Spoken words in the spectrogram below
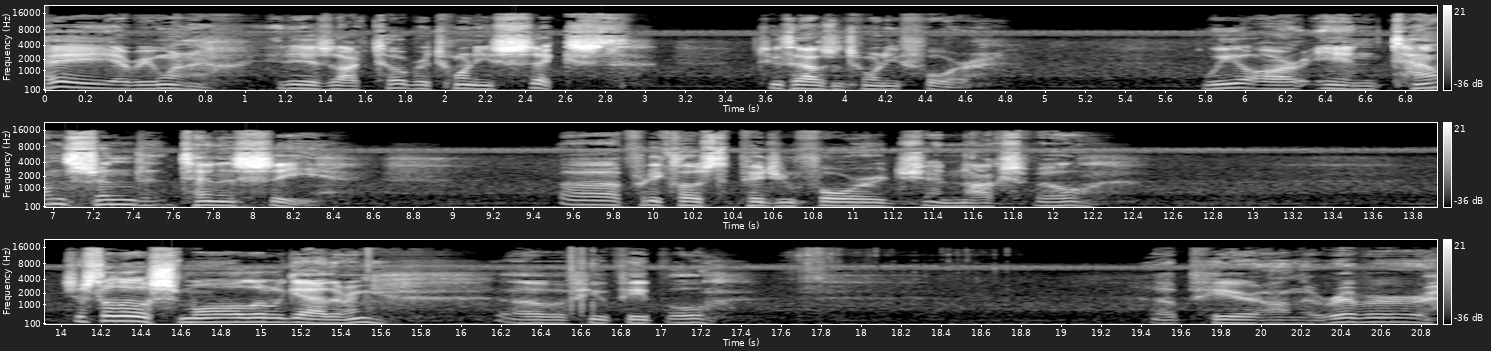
Hey everyone, it is October 26th, 2024. We are in Townsend, Tennessee, uh, pretty close to Pigeon Forge and Knoxville. Just a little small little gathering of a few people up here on the river.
